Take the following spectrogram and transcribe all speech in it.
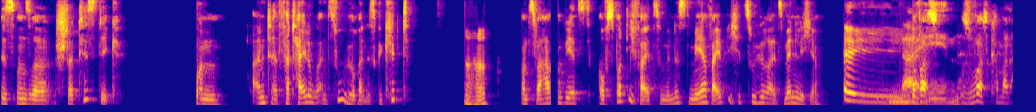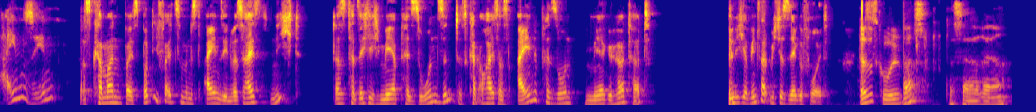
ist unsere Statistik von Ante Verteilung an Zuhörern ist gekippt. Aha. Und zwar haben wir jetzt auf Spotify zumindest mehr weibliche Zuhörer als männliche. Ey. Sowas, Nein. sowas kann man einsehen. Das kann man bei Spotify zumindest einsehen. Was heißt nicht, dass es tatsächlich mehr Personen sind. Das kann auch heißen, dass eine Person mehr gehört hat. Finde ich auf jeden Fall hat mich das sehr gefreut. Das ist cool. Was? Das wäre ja.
